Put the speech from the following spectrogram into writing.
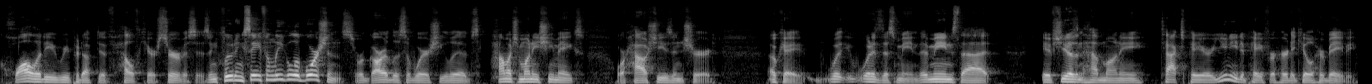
quality reproductive health care services, including safe and legal abortions, regardless of where she lives, how much money she makes, or how she is insured okay, what, what does this mean? That means that if she doesn't have money, taxpayer, you need to pay for her to kill her baby.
